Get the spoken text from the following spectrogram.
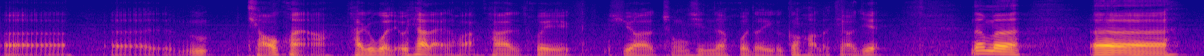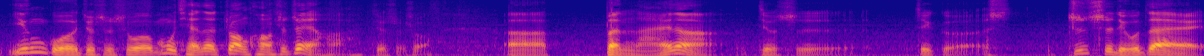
呃呃嗯。条款啊，他如果留下来的话，他会需要重新的获得一个更好的条件。那么，呃，英国就是说目前的状况是这样哈，就是说，呃，本来呢就是这个支持留在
